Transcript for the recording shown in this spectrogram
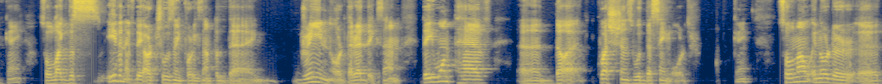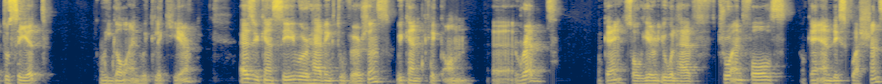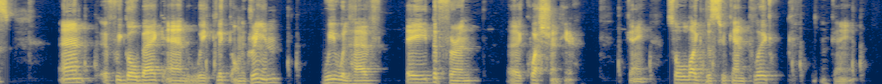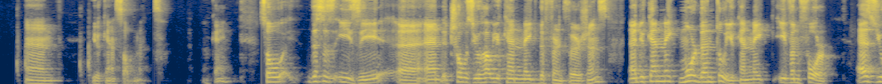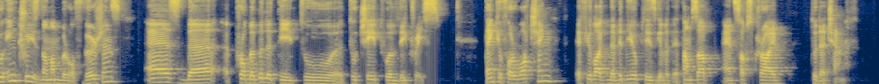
Okay, so like this, even if they are choosing, for example, the green or the red exam, they won't have uh, the questions with the same order. Okay, so now in order uh, to see it, we go and we click here. As you can see, we're having two versions. We can click on uh, red. Okay, so here you will have true and false. Okay, and these questions. And if we go back and we click on green, we will have a different uh, question here. Okay, so like this, you can click, okay, and you can submit. Okay, so this is easy uh, and it shows you how you can make different versions and you can make more than two, you can make even four. As you increase the number of versions, as the probability to, to cheat will decrease. Thank you for watching. If you liked the video, please give it a thumbs up and subscribe to the channel.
